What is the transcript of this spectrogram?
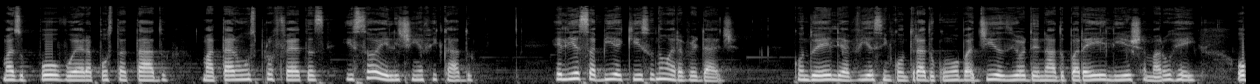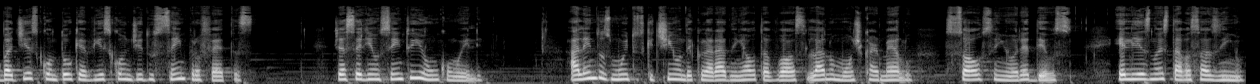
mas o povo era apostatado, mataram os profetas e só ele tinha ficado. Elias sabia que isso não era verdade. Quando ele havia se encontrado com Obadias e ordenado para ele ir chamar o rei, Obadias contou que havia escondido cem profetas. Já seriam cento e um com ele. Além dos muitos que tinham declarado em alta voz lá no Monte Carmelo, só o Senhor é Deus. Elias não estava sozinho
